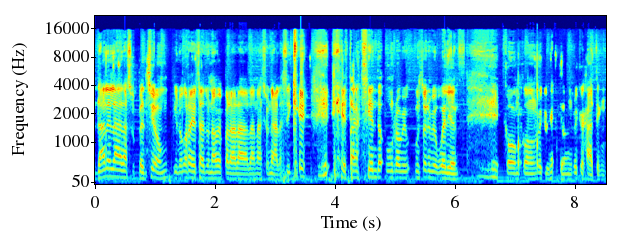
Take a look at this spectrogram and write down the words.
darle la, suspensión y luego regresar de una vez para la, nacional. Así que están haciendo un, un Sonny Williams con, con, Ricker, Hatton.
